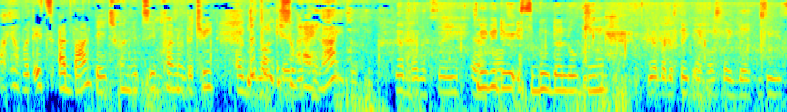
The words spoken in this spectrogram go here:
Oh yeah, but it's advantage when it's in front of the train. That one is what I like. Yeah, but the thing. Maybe there is Buddha looking. Yeah, but the thing a house like that needs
